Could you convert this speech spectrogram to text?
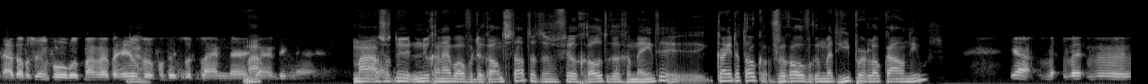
nou, dat is een voorbeeld, maar we hebben heel ja. veel van dit soort klein, maar, kleine dingen. Maar als we het nu, nu gaan hebben over de Randstad, dat is een veel grotere gemeente. Kan je dat ook veroveren met hyperlokaal nieuws? Ja, we, we,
